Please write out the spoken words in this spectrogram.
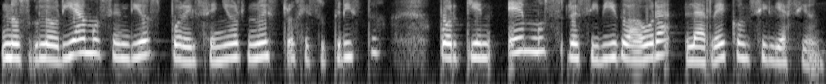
nos gloriamos en Dios por el Señor nuestro Jesucristo, por quien hemos recibido ahora la reconciliación.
